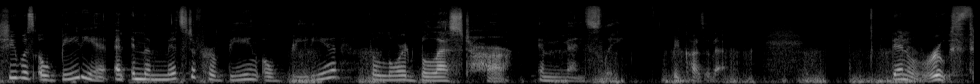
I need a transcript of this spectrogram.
she was obedient. And in the midst of her being obedient, the Lord blessed her immensely because of that. Then Ruth.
